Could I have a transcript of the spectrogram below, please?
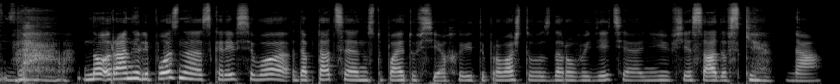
Да. Но рано или поздно, скорее всего, адаптация наступает у всех. И ты права, что здоровые дети, они все садовские. Да.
